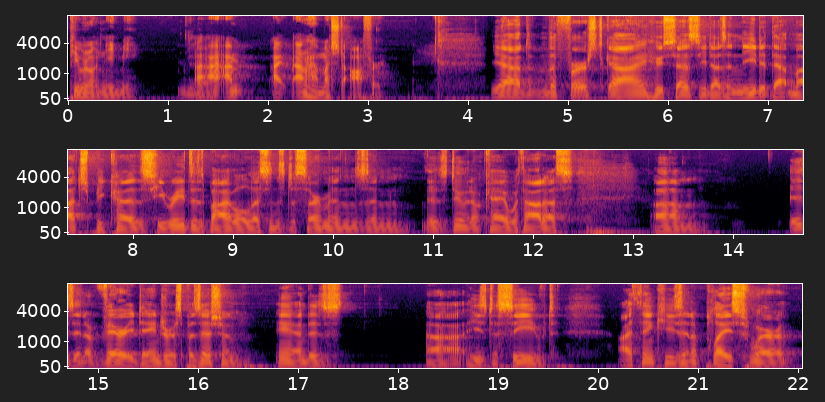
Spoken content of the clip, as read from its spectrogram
people don't need me. I, I, I'm, I, I don't have much to offer. Yeah, the first guy who says he doesn't need it that much because he reads his Bible, listens to sermons, and is doing okay without us, um, is in a very dangerous position and is uh, he's deceived. I think he's in a place where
